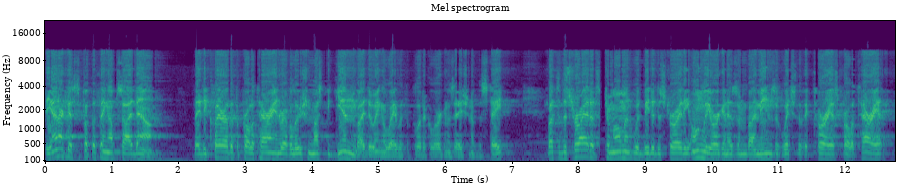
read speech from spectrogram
The anarchists put the thing upside down. They declare that the proletarian revolution must begin by doing away with the political organization of the state, but to destroy it at such a moment would be to destroy the only organism by means of which the victorious proletariat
